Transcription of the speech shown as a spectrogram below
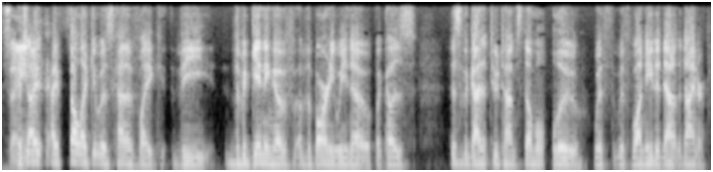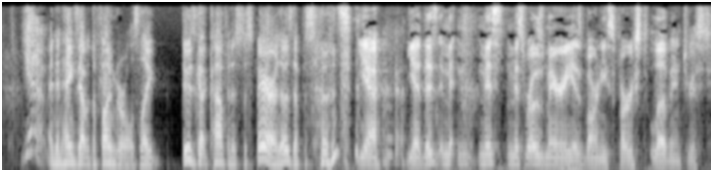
saying Which I, I felt like it was kind of like the the beginning of, of the Barney we know because this is the guy that two times Thelma Lou with with Juanita down at the diner yeah and then hangs out with the fun girls. Like dude's got confidence to spare in those episodes. yeah yeah this M- M- Miss Miss Rosemary is Barney's first love interest.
